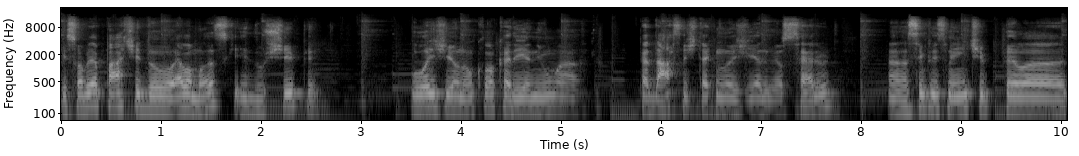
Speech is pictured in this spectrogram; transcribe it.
E sobre a parte do Elon Musk e do chip, hoje eu não colocaria nenhuma pedaço de tecnologia no meu cérebro, uh, simplesmente pela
